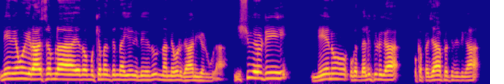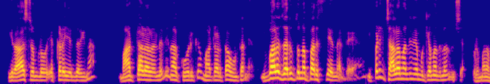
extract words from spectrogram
నేనేమో ఈ రాష్ట్రంలో ఏదో ముఖ్యమంత్రిని అయ్యేది లేదు. నన్ను ఎవడు కానియడు కూడా. ఇష్యూ ఏమిటి? నేను ఒక దళితుడిగా ఒక ప్రజాప్రతినిధిగా ఈ రాష్ట్రంలో ఎక్కడ ఏది జరిగినా మాట్లాడాలనేది నా కోరిక మాట్లాడుతూ ఉంటాను నేను. ఇవాళ జరుగుతున్న పరిస్థితి ఏంటంటే ఇప్పటికి చాలామంది నేను ముఖ్యమంత్రులను చూశాను ఇప్పుడు మనం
